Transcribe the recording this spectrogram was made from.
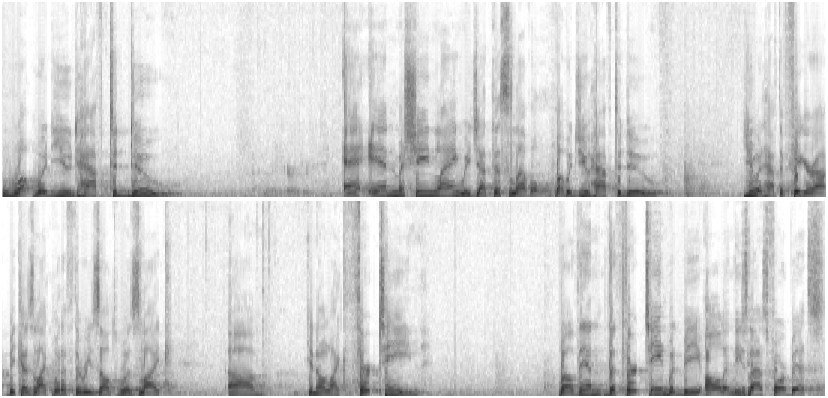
What would you have to do in machine language at this level? What would you have to do? You would have to figure out, because like, what if the result was like, um, you know, like 13? Well, then the 13 would be all in these last four bits.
